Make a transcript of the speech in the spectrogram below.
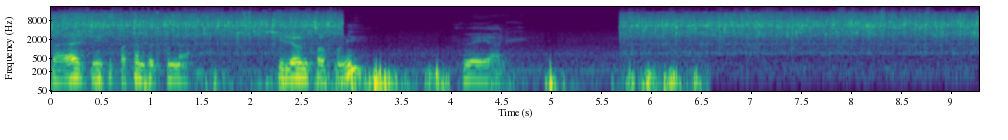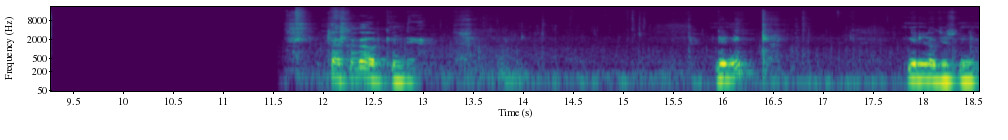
తయారు చేసి పక్కన పెట్టుకున్న సిలోన్ పప్పుని వేయాలి. చక్కగా ఉడికింది. దీన్ని నీళ్ళలో తీసుకుందాం.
